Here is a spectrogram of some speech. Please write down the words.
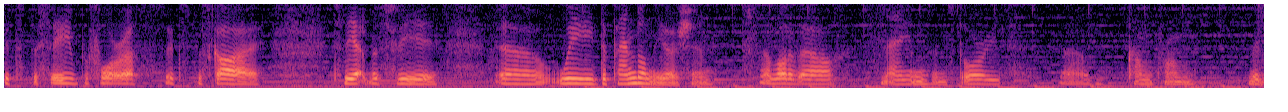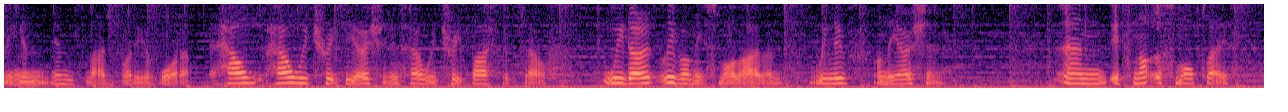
it's the sea before us, it's the sky, it's the atmosphere. Uh, we depend on the ocean. A lot of our names and stories um, come from living in, in this large body of water. How, how we treat the ocean is how we treat life itself. We don't live on these small islands, we live on the ocean. And it's not a small place.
